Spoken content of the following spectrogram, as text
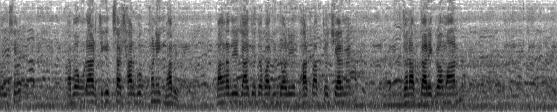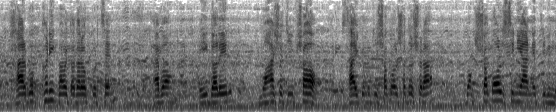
চলছে এবং ওনার চিকিৎসা সার্বক্ষণিকভাবে বাংলাদেশ জাতীয়তাবাদী দলের ভারপ্রাপ্ত চেয়ারম্যান জনাব তারেক রহমান সার্বক্ষণিকভাবে তদারক করছেন এবং এই দলের মহাসচিব সহ স্থায়ী কমিটির সকল সদস্যরা এবং সকল সিনিয়র নেতৃবৃন্দ,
